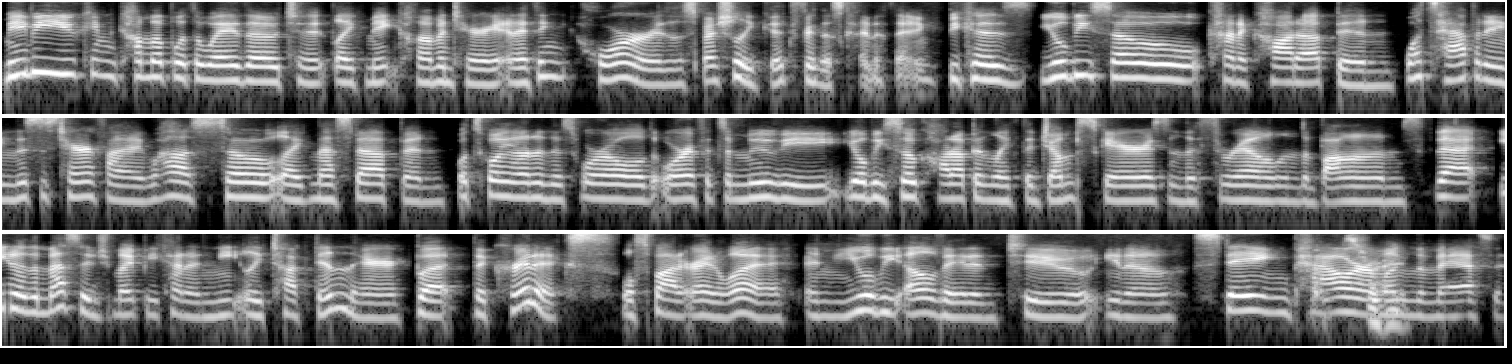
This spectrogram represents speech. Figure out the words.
Maybe you can come up with a way though to like make commentary. And I think horror is especially good for this kind of thing because you'll be so kind of caught up in what's happening. This is terrifying. Wow, it's so like messed up and what's going on in this world. Or if it's a movie, you'll be so caught up in like the jump scares and the thrill and the bombs that, you know, the message might be kind of neatly tucked in there, but the critics will spot it right away and you will be elevated to, you know, staying power right. among the masses.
